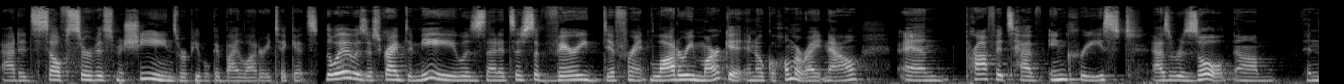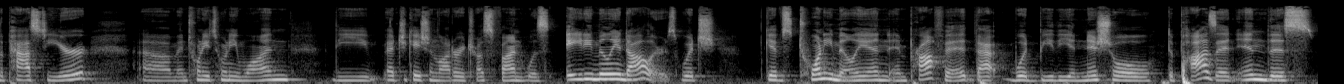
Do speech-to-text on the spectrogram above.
added self service machines where people could buy lottery tickets. The way it was described to me was that it's just a very different lottery market in Oklahoma right now, and profits have increased as a result. Um, in the past year, um, in 2021, the Education Lottery Trust Fund was $80 million, which gives 20 million in profit that would be the initial deposit in this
